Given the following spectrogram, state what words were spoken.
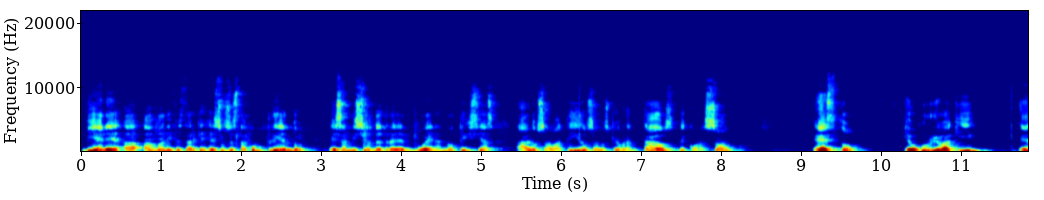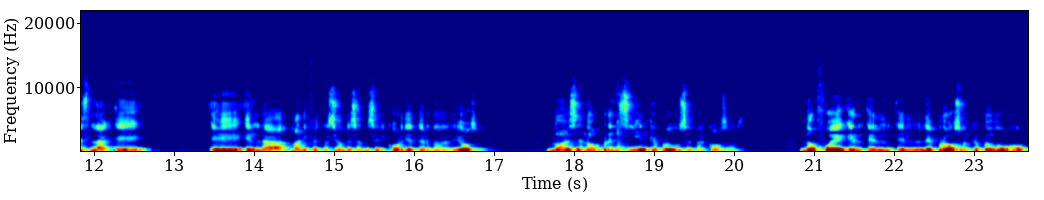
Viene a, a manifestar que Jesús está cumpliendo esa misión de traer buenas noticias a los abatidos, a los quebrantados de corazón. Esto que ocurrió aquí es la, eh, eh, es la manifestación de esa misericordia eterna de Dios. No es el hombre en sí el que produce estas cosas. No fue el, el, el leproso el que produjo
